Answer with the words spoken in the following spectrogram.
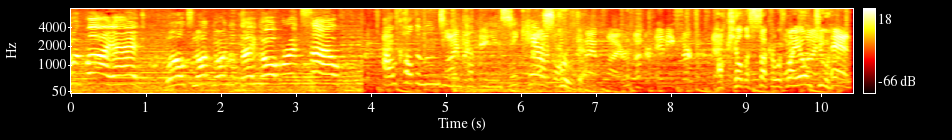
Goodbye, Ed! World's not going to take over itself! I'll call the Moon Demon Company and take care of Screw them. them! I'll kill the sucker with my own two hands!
